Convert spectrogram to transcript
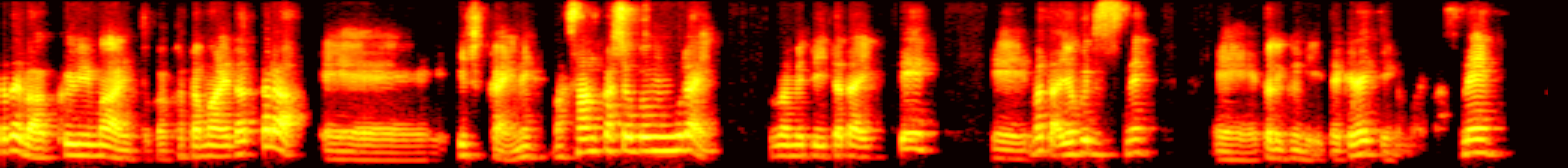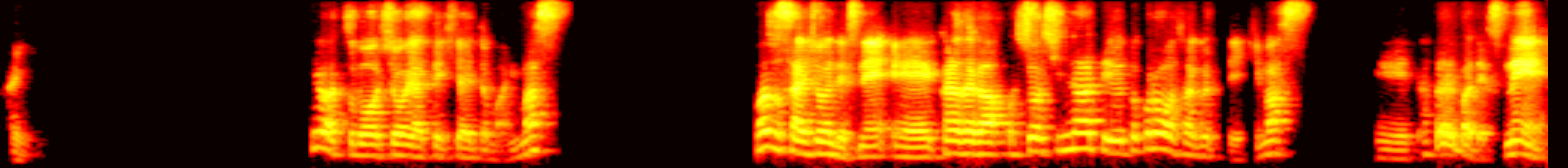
例えば首周りとか肩周りだったら、えー、1回ね、まあ、3箇所分ぐらい留めていただいて、えー、また翌日ね、えー、取り組んでいただきたいというふうに思いますね。はい。では、ツボ押しをやっていきたいと思います。まず最初にですね、えー、体が押し押しになるというところを探っていきます。えー、例えばですね、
